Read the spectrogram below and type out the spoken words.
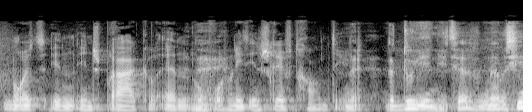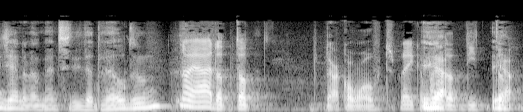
nooit in, in spraak en ook volgens mij niet in schrift gehanteerd. Nee, dat doe je niet. Hè? Maar misschien zijn er wel mensen die dat wel doen. Nou ja, dat, dat, daar komen we over te spreken. Maar Ja, dat, die, dat, ja.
